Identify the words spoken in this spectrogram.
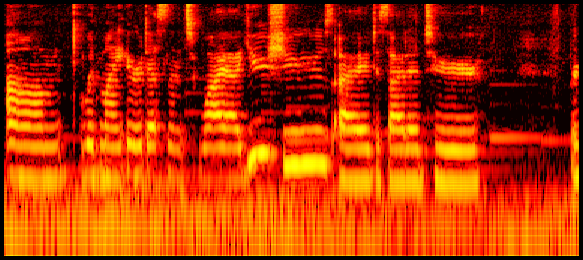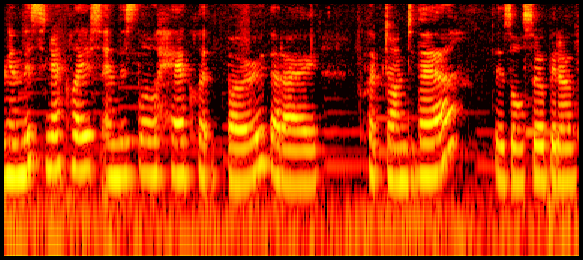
um, with my iridescent YRU shoes, I decided to bring in this necklace and this little hair clip bow that I clipped onto there. There's also a bit of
